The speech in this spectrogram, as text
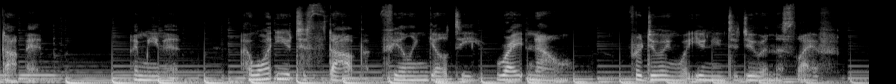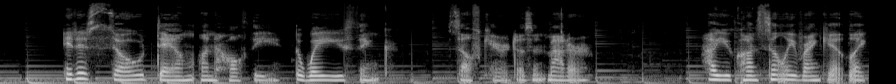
stop it. I mean it. I want you to stop feeling guilty right now for doing what you need to do in this life. It is so damn unhealthy the way you think self care doesn't matter. How you constantly rank it like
